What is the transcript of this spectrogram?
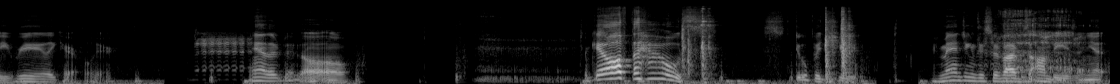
Be really careful here. Yeah, they're, they're uh oh. Get off the house! Stupid sheep. Managing to survive zombies and yet...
